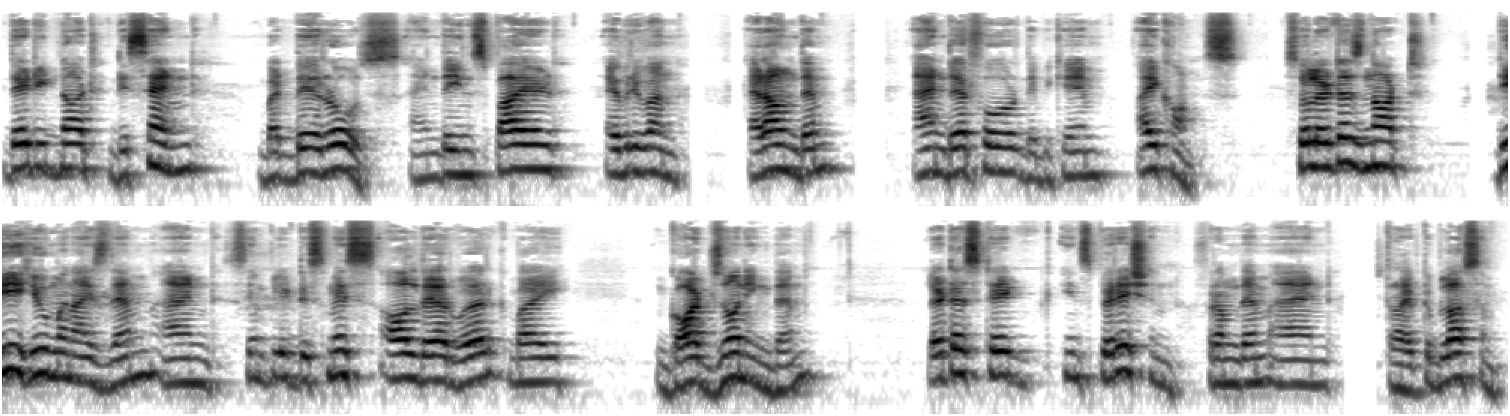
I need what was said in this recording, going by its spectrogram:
They did not descend, but they rose and they inspired everyone around them, and therefore they became icons. So let us not dehumanize them and simply dismiss all their work by God zoning them. Let us take inspiration from them and strive to blossom.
